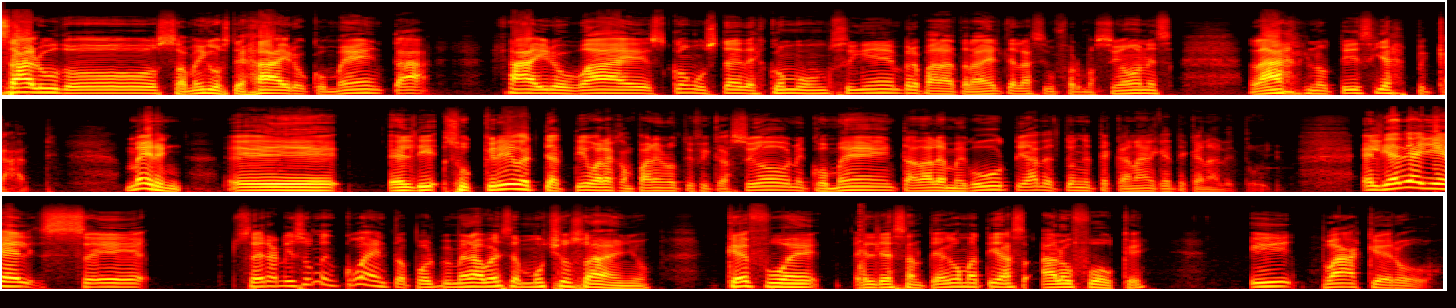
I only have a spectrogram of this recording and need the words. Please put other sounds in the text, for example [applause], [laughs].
Saludos amigos de Jairo Comenta, Jairo Baez con ustedes como siempre para traerte las informaciones, las noticias picantes. Miren, eh, el suscríbete, activa la campana de notificaciones, comenta, dale me gusta y haz esto en este canal que este canal es tuyo. El día de ayer se, se realizó un encuentro por primera vez en muchos años que fue el de Santiago Matías Alofoque y Páquero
